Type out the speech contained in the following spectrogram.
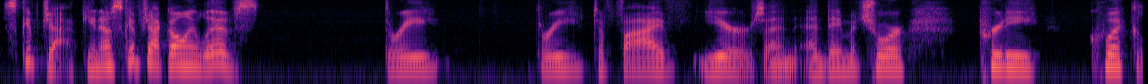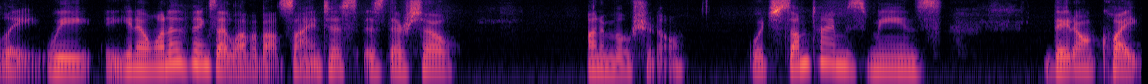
skipjack. You know, skipjack only lives three, three to five years, and and they mature pretty quickly. We, you know, one of the things I love about scientists is they're so unemotional, which sometimes means they don't quite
